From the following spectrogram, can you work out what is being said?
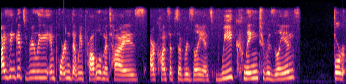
I think it's really important that we problematize our concepts of resilience. We cling to resilience for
